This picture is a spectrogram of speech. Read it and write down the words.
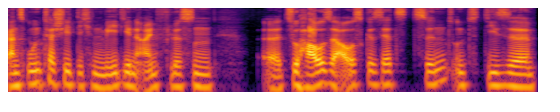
ganz unterschiedlichen Medieneinflüssen äh, zu Hause ausgesetzt sind und diese,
